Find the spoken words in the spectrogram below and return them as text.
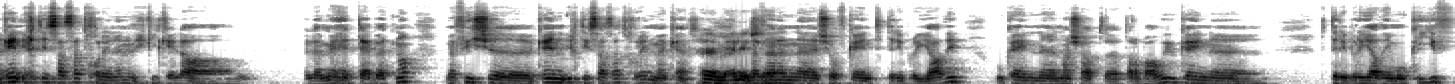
كاين اختصاصات أخرين. أنا نحكي لك على على معهد تاع ما فيش كاين اختصاصات أخرين ما كانش. معليش. مثلا شوف كاين تدريب رياضي وكاين نشاط تربوي وكاين تدريب رياضي مكيف.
